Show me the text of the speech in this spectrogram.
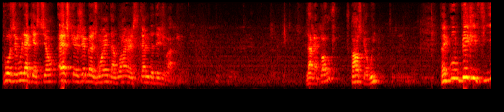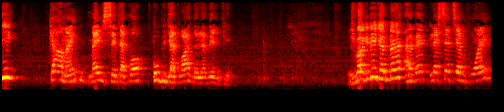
Posez-vous la question, est-ce que j'ai besoin d'avoir un système de dégivrage? La réponse, je pense que oui. Fait que vous vérifiez quand même, même si ce n'était pas obligatoire de le vérifier. Je vais arriver également avec le septième point,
